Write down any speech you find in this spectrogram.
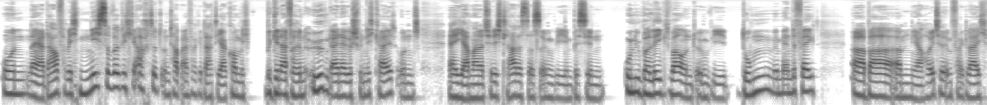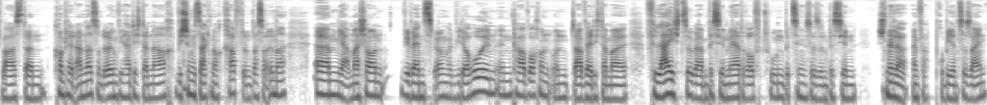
Und naja, darauf habe ich nicht so wirklich geachtet und habe einfach gedacht, ja komm, ich beginne einfach in irgendeiner Geschwindigkeit. Und äh, ja, war natürlich klar, dass das irgendwie ein bisschen unüberlegt war und irgendwie dumm im Endeffekt. Aber ähm, ja, heute im Vergleich war es dann komplett anders und irgendwie hatte ich danach, wie schon gesagt, noch Kraft und was auch immer. Ähm, ja, mal schauen. Wir werden es irgendwann wiederholen in ein paar Wochen und da werde ich dann mal vielleicht sogar ein bisschen mehr drauf tun, beziehungsweise ein bisschen schneller einfach probieren zu sein.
